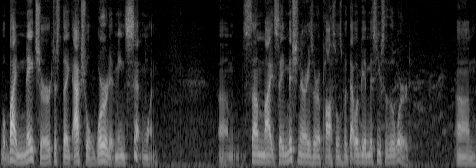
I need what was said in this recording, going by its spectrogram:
Well, by nature, just the actual word, it means sent one. Um, some might say missionaries are apostles, but that would be a misuse of the word. Um,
